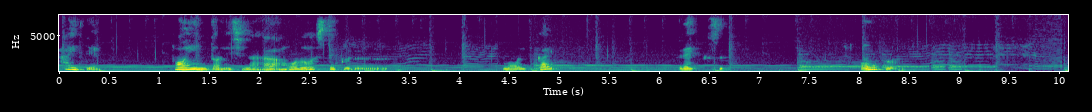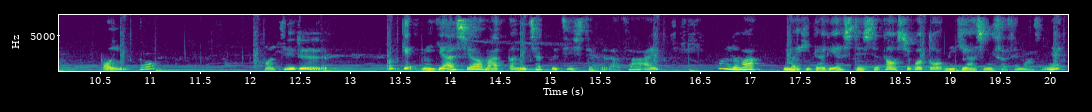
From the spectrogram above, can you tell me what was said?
吐いて、ポイントにしながら戻してくる。もう一回。フレックス。オープン。ポイント。閉じる。OK。右足をマットに着地してください。今度は、今左足でしてたお仕事を右足にさせますね。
